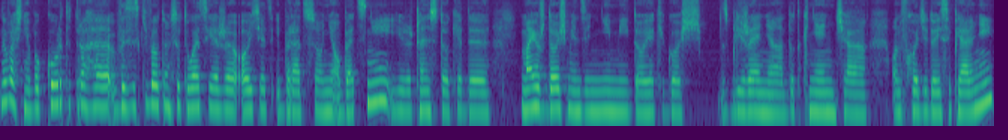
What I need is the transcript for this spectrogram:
No właśnie, bo Kurt trochę wyzyskiwał tę sytuację, że ojciec i brat są nieobecni i że często, kiedy ma już dojść między nimi do jakiegoś zbliżenia, dotknięcia, on wchodzi do jej sypialni,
